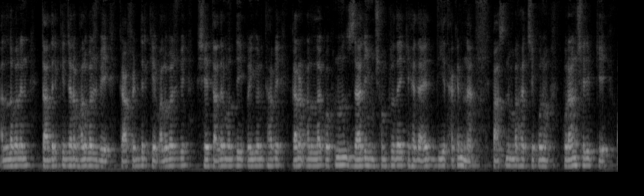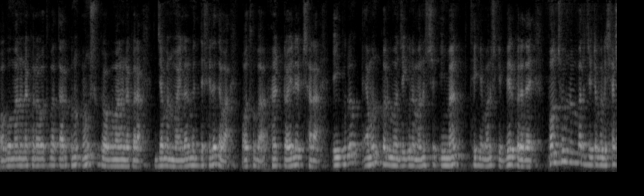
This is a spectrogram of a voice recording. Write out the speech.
আল্লাহ বলেন তাদেরকে যারা ভালোবাসবে, কাফেরদেরকে ভালোবাসবে, সে তাদের মধ্যেই পরিগণিত হবে। কারণ আল্লাহ কখনো জালিম সম্প্রদায়কে হেদায়ত দিয়ে থাকেন না। পাঁচ নম্বর হচ্ছে কোনো কোরআন শরীফকে অবমাননা করা অথবা তার কোনো অংশকে অবমাননা করা, যেমন ময়লার মধ্যে ফেলে দেওয়া অথবা হ্যাঁ টয়লেট ছাড়া। এইগুলো এমন কর্ম যেগুলো মানুষের ইমান থেকে মানুষকে বের করে দেয়। পঞ্চম নম্বর যেটা বলে শেষ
